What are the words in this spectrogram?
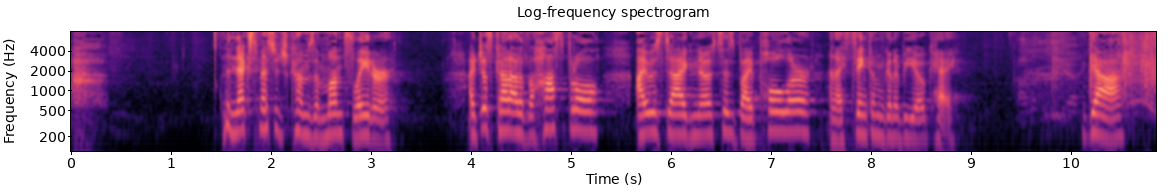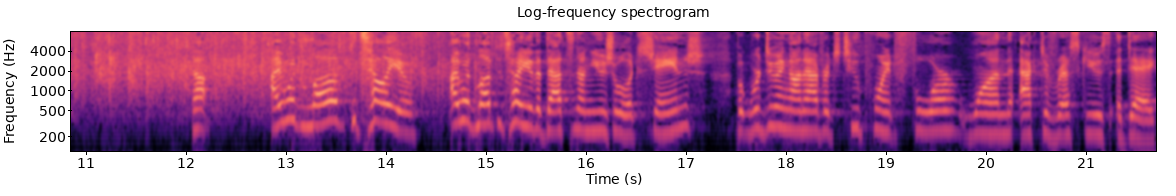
The next message comes a month later. I just got out of the hospital. I was diagnosed as bipolar, and I think I'm going to be okay. Yeah. Now, I would love to tell you I would love to tell you that that's an unusual exchange, but we're doing on average 2.41 active rescues a day.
